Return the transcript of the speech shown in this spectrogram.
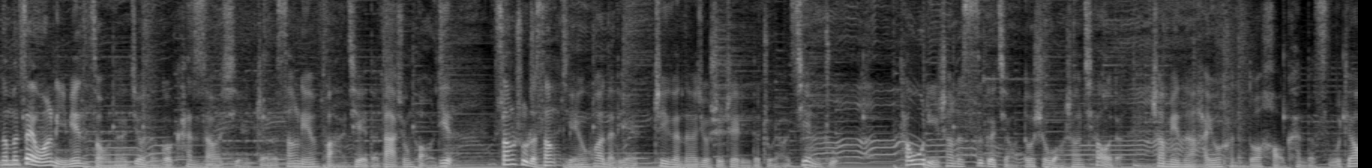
那么再往里面走呢，就能够看到写着桑莲法界的大雄宝殿，桑树的桑，莲花的莲，这个呢就是这里的主要建筑。它屋顶上的四个角都是往上翘的，上面呢还有很多好看的浮雕。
